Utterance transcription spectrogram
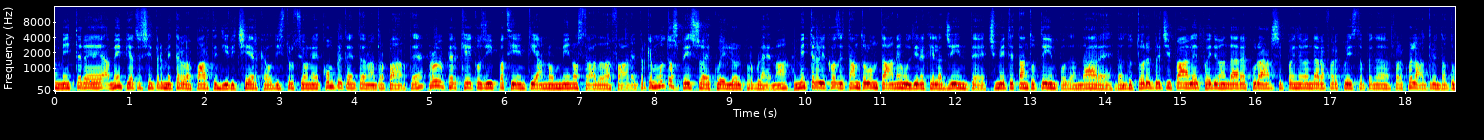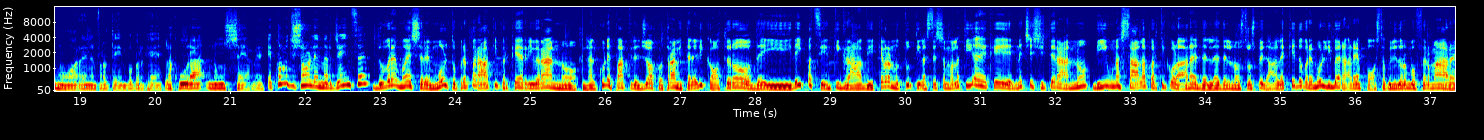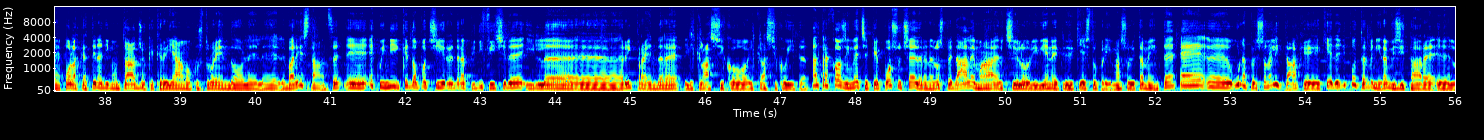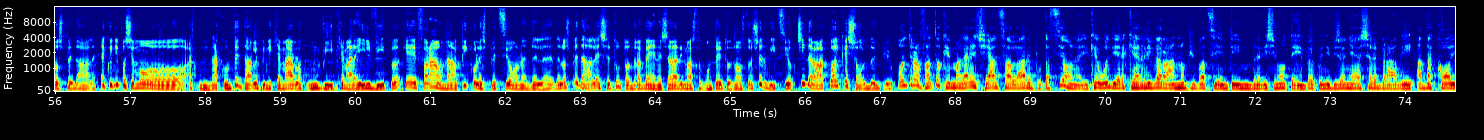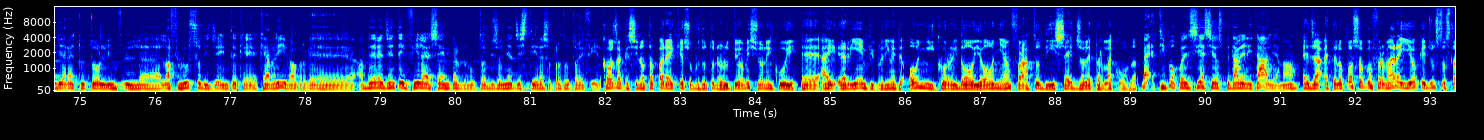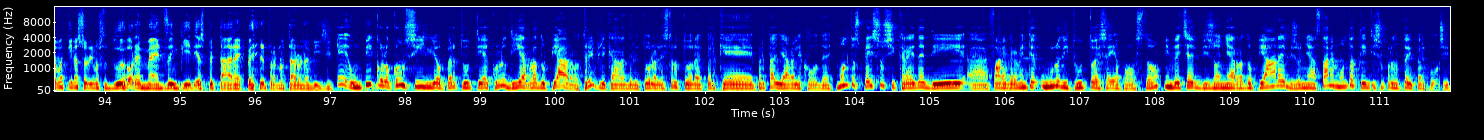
mettere a me piace sempre mettere la parte di ricerca o di istruzione completamente da un'altra parte proprio perché così i pazienti hanno meno strada da fare perché molto spesso è quello il problema. Mettere le cose tanto lontane vuol dire che la gente ci mette tanto tempo ad andare dal dottore principale poi deve andare a curarsi poi deve andare a fare questo poi deve fare quell'altro intanto muore nel frattempo perché la cura non serve. E quando ci sono le emergenze? Dovremmo essere molto preparati perché arriveranno in alcune parti del gioco tramite l'elicottero dei, dei pazienti gravi che avranno tutti la stessa malattia e che necessiteranno di una sala particolare del, del nostro ospedale che dovremo liberare apposta quindi dovremo fermare un po' la catena di montaggio che creiamo costruendo le, le, le varie stanze e, e, quindi che dopo ci renderà più difficile il eh, riprendere il classico, il classico iter. Altra cosa invece che può succedere nell'ospedale ma ce lo riviene richiesto prima solitamente è eh, una personalità che chiede di poter venire a visitare eh, l'ospedale. E quindi possiamo accontentarlo quindi chiamarlo un VIP chiamare il VIP che farà una piccola ispezione del, dell'ospedale. Se tutto andrà bene sarà rimasto contento del nostro servizio ci darà qualche soldo in più. Oltre al fatto che magari ci alza la reputazione il che vuol dire che arriveranno più pazienti in brevissimo tempo e quindi bisogna essere bravi ad accogliere tutto l'afflusso di gente che, che arriva perché avere gente in fila è sempre brutto e bisogna gestire soprattutto le file. Cosa che si nota parecchio soprattutto nell'ultima missione in cui eh, hai, riempi praticamente ogni corridoio ogni anfratto di seggiole per la coda. Beh tipo qualsiasi ospedale in Italia no? eh già e te lo posso confermare io che giusto stamattina stamattina sono rimasto due ore e mezza in piedi a aspettare per prenotare una visita. E un piccolo consiglio per tutti è quello di raddoppiare o triplicare addirittura le strutture perché per tagliare le code. Molto spesso si crede di eh, fare veramente uno di tutto e sei a posto, invece bisogna raddoppiare, bisogna stare molto attenti soprattutto ai percorsi.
